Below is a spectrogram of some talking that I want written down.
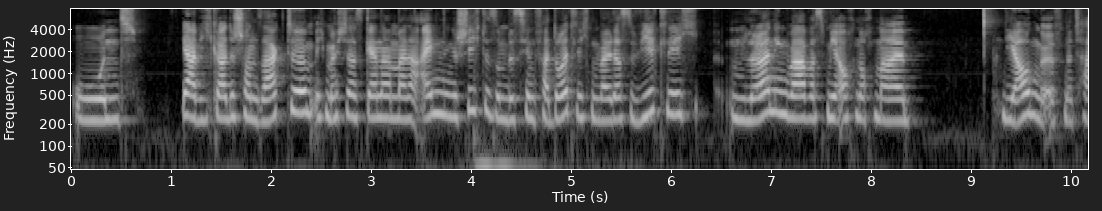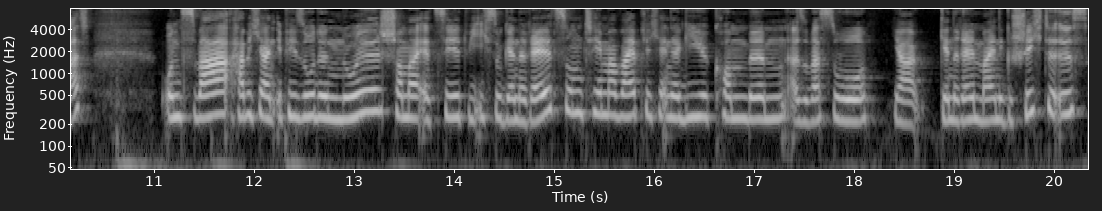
Und ja, wie ich gerade schon sagte, ich möchte das gerne an meiner eigenen Geschichte so ein bisschen verdeutlichen, weil das wirklich ein Learning war, was mir auch nochmal die Augen geöffnet hat. Und zwar habe ich ja in Episode 0 schon mal erzählt, wie ich so generell zum Thema weibliche Energie gekommen bin, also was so ja generell meine Geschichte ist.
